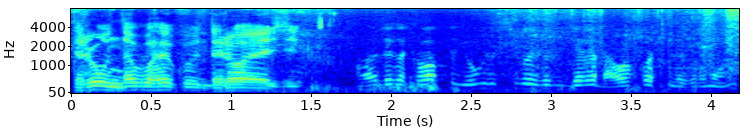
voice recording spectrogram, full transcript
내려온다고 하고 내려와야지. 아, 내가 저 앞에 여기서 찍어야 되는데 내가 나올 것 같은데, 그러면.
